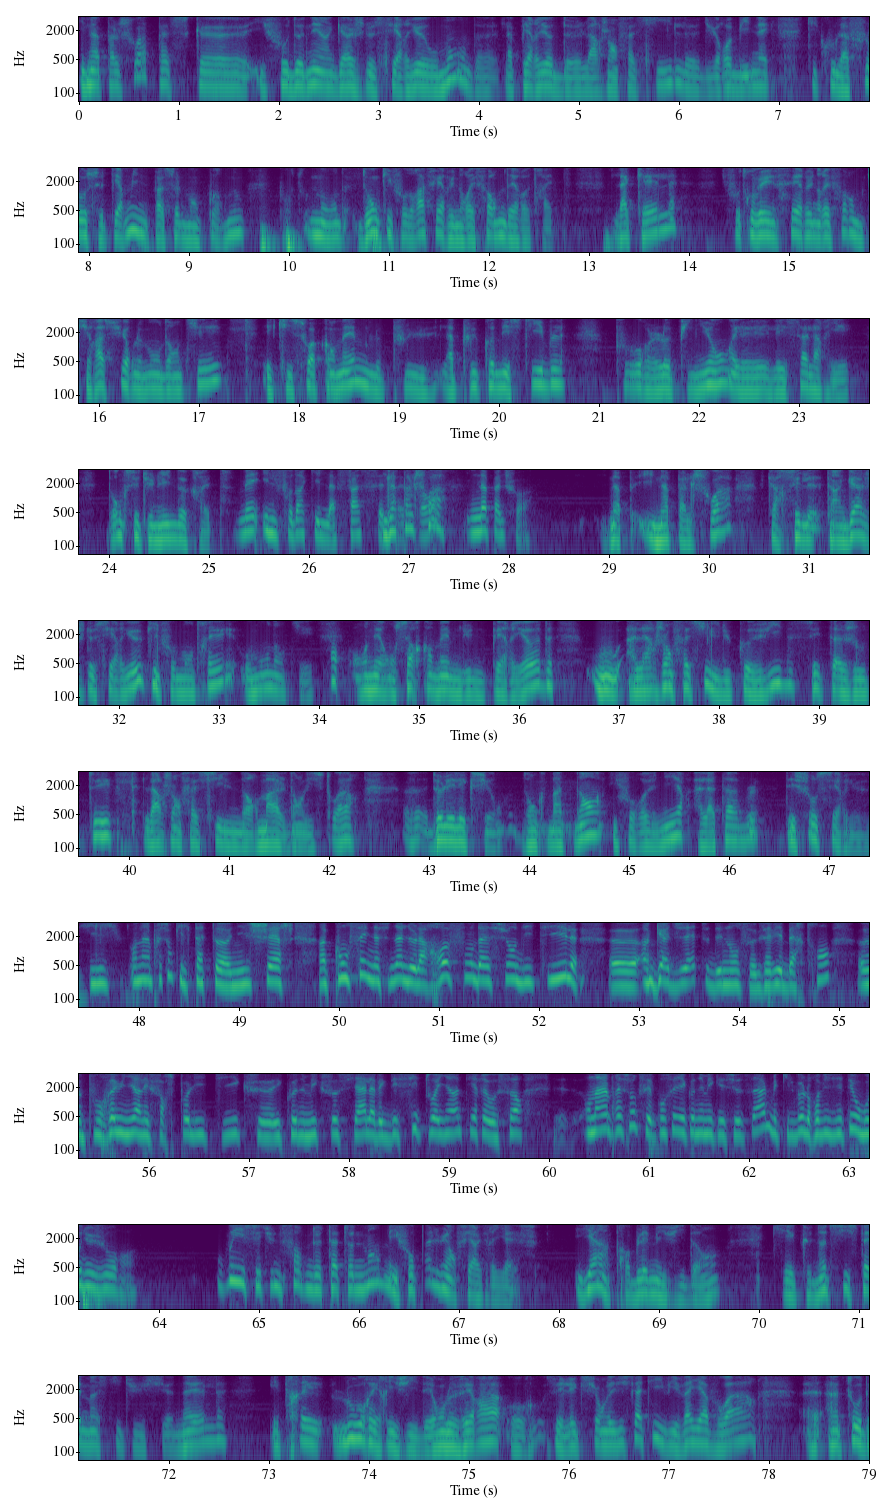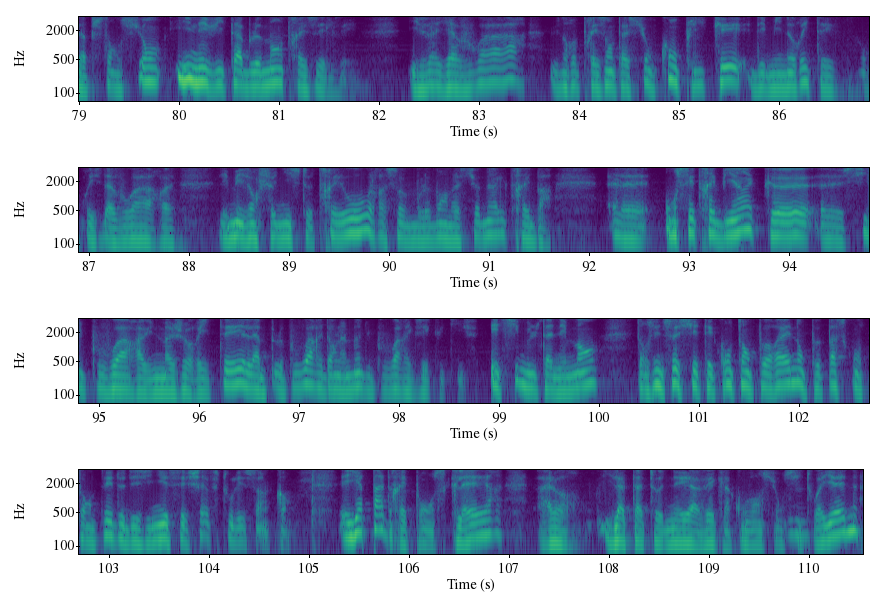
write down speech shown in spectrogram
Il n'a pas le choix parce qu'il faut donner un gage de sérieux au monde. La période de l'argent facile, du robinet qui coule à flot se termine, pas seulement pour nous, pour tout le monde. Donc il faudra faire une réforme des retraites. Laquelle? Il faut trouver faire une réforme qui rassure le monde entier et qui soit quand même le plus, la plus comestible pour l'opinion et les salariés. Donc c'est une ligne de crête. Mais il faudra qu'il la fasse. Cette il n'a pas le choix. Il n'a pas le choix. Il n'a pas le choix, car c'est un gage de sérieux qu'il faut montrer au monde entier. On, est, on sort quand même d'une période où, à l'argent facile du Covid, s'est ajouté l'argent facile normal dans l'histoire euh, de l'élection. Donc maintenant, il faut revenir à la table des choses sérieuses. on a l'impression qu'il tâtonne, il cherche un Conseil national de la refondation, dit-il, euh, un gadget, dénonce Xavier Bertrand, euh, pour réunir les forces politiques, euh, économiques, sociales, avec des citoyens tirés au sort. On a l'impression que c'est le Conseil économique et social, mais qu'il veut le revisiter au bout du jour. Oui, c'est une forme de tâtonnement, mais il ne faut pas lui en faire grief. Il y a un problème évident, qui est que notre système institutionnel est très lourd et rigide. Et on le verra aux élections législatives. Il va y avoir euh, un taux d'abstention inévitablement très élevé. Il va y avoir une représentation compliquée des minorités. On risque d'avoir euh, les mélanchonistes très hauts, le Rassemblement national très bas. Euh, on sait très bien que euh, si le pouvoir a une majorité, le pouvoir est dans la main du pouvoir exécutif. Et simultanément, dans une société contemporaine, on ne peut pas se contenter de désigner ses chefs tous les cinq ans. Et il n'y a pas de réponse claire. Alors, il a tâtonné avec la Convention mmh. citoyenne.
